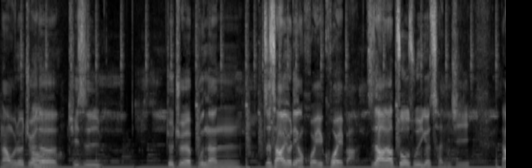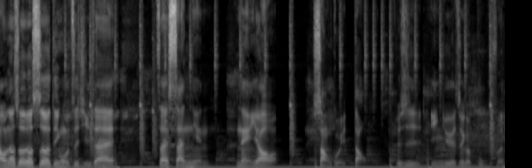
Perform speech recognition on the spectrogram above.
那我就觉得哦其实就觉得不能，至少要有点回馈吧，至少要做出一个成绩。然后我那时候就设定我自己在在三年内要上轨道，就是音乐这个部分。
